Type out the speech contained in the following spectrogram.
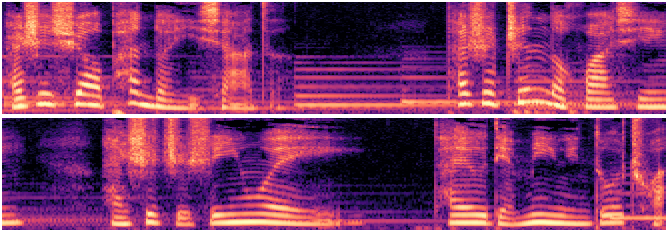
还是需要判断一下子，他是真的花心，还是只是因为他有点命运多舛，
